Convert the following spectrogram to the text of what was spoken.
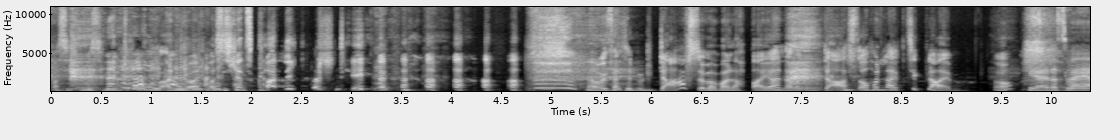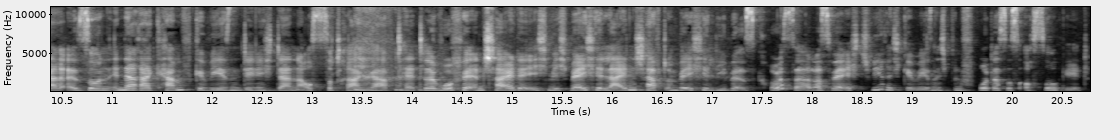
was sich ein bisschen eine Drohung anhört, was ich jetzt gar nicht verstehe. Aber ich sagte, du darfst immer mal nach Bayern, aber du darfst auch in Leipzig bleiben. Ja, das war ja so ein innerer Kampf gewesen, den ich dann auszutragen gehabt hätte. Wofür entscheide ich mich? Welche Leidenschaft und welche Liebe ist größer? Das wäre echt schwierig gewesen. Ich bin froh, dass es auch so geht.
